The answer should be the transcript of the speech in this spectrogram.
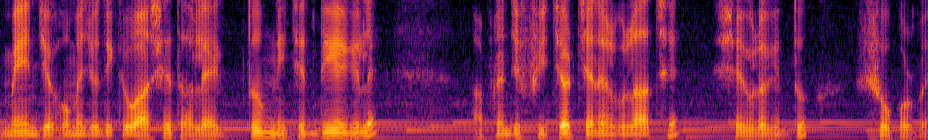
মেন যে হোমে যদি কেউ আসে, তাহলে একদম নিচের দিকে গেলে আপনার যে ফিচার চ্যানেলগুলো আছে, সেগুলো কিন্তু শো করবে।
